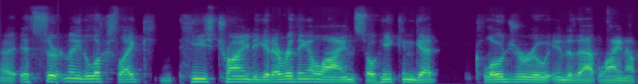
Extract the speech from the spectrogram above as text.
Uh, it certainly looks like he's trying to get everything aligned so he can get Claude Giroux into that lineup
